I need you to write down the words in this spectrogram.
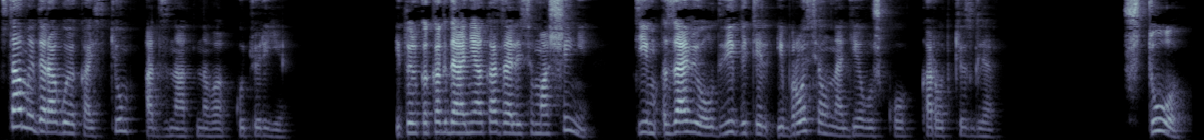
в самый дорогой костюм от знатного кутюрье. И только когда они оказались в машине, Тим завел двигатель и бросил на девушку короткий взгляд. «Что?»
